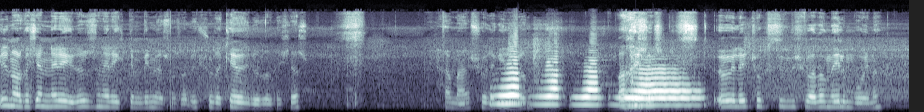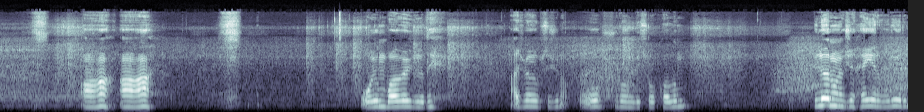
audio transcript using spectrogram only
Bilin arkadaşlar nereye gidiyoruz? Nereye gittiğimi bilmiyorsunuz tabii. Şuradaki eve gidiyoruz arkadaşlar. Hemen şöyle geliyorum. Arkadaşlar öyle çok silmiş bir adam değilim bu oyunu. Aha aha. Oyun bug'a girdi. Aç bakalım şunu. Hop şuradan bir sokalım. Biliyorum onu ki hayır vuruyorum.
